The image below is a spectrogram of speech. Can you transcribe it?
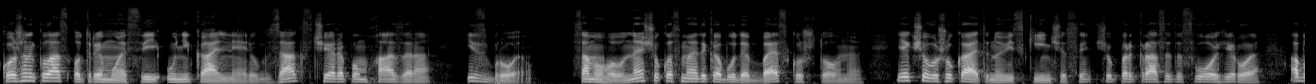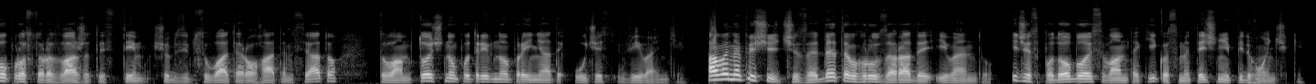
Кожен клас отримує свій унікальний рюкзак з черепом Хазара і зброю. Саме головне, що косметика буде безкоштовною. Якщо ви шукаєте нові скінчеси, щоб прикрасити свого героя, або просто розважитись тим, щоб зіпсувати рогатим свято, то вам точно потрібно прийняти участь в івенті. А ви напишіть, чи зайдете в гру заради івенту, і чи сподобались вам такі косметичні підгончики.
